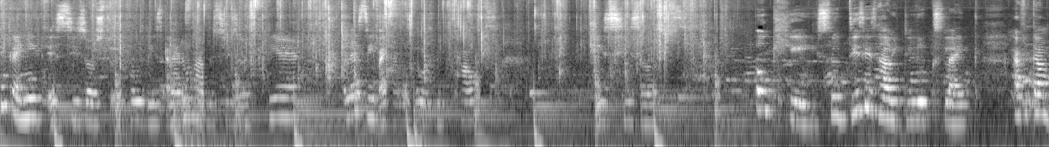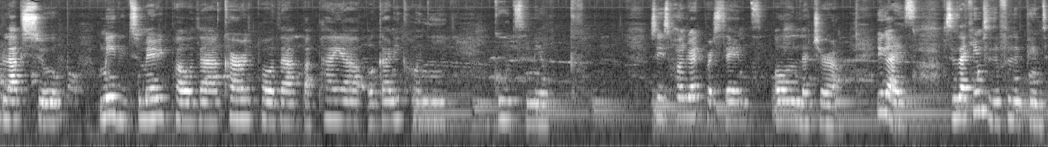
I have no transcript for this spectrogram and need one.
think I need a scissors to open this and I don't have the scissors here. But let's see if I can open it without a scissors. Okay, so this is how it looks like. African black soap made with turmeric powder, carrot powder, papaya, organic honey, goat's milk. So it's 100% all natural. You guys, since I came to the Philippines,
